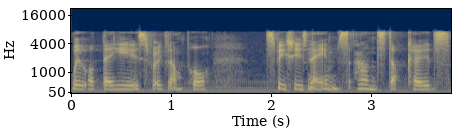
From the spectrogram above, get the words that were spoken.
with what they use, for example, species names and stock codes.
